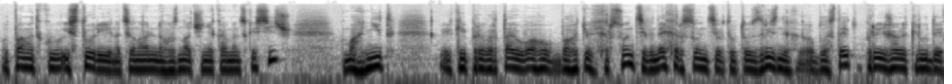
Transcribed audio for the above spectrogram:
от пам'ятку історії національного значення Кам'янська Січ, магніт, який привертає увагу багатьох херсонців і не херсонців, тобто з різних областей тут приїжджають люди.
